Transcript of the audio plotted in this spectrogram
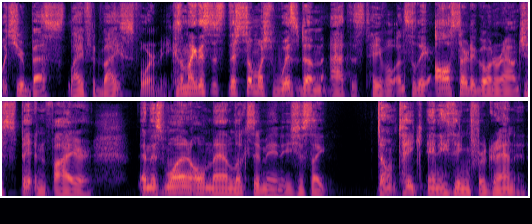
What's your best life advice for me? Because I'm like, this is there's so much wisdom at this table, and so they all started going around just spitting fire. And this one old man looks at me and he's just like, "Don't take anything for granted."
